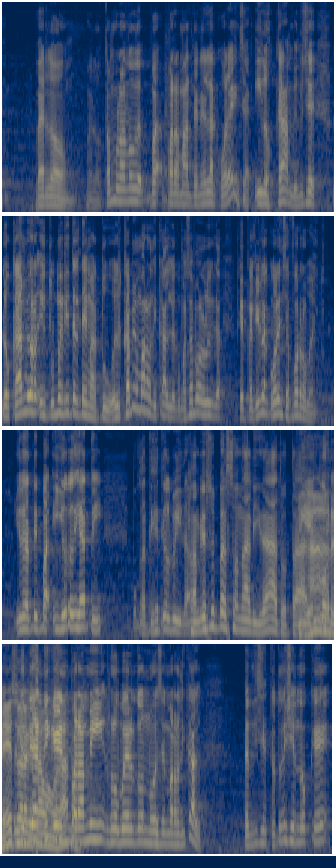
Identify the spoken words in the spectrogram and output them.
de- Perdón, pero estamos hablando de- pa- para mantener la coherencia y los cambios. Dice, los cambios, y tú metiste el tema tú. El cambio más radical de lo que pasó por la que perdió la coherencia fue Roberto. Y yo, te, dije a ti- y yo te dije a ti, porque a ti se te olvida. Cambió su personalidad total. Bien, de correcto. eso Yo te dije a ti que hablando. para mí Roberto no es el más radical. Te, dice, te estoy diciendo que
